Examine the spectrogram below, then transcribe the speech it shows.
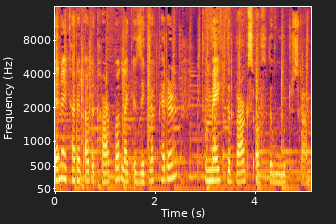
Then I cut it out a cardboard like a zigzag pattern to make the barks of the wood stump.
